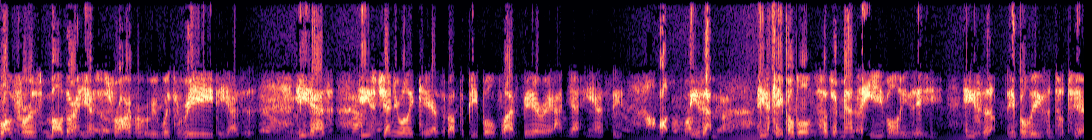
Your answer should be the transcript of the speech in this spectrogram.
love for his mother. He has his rivalry with Reed. He has his, he has he's genuinely cares about the people of Latveria, and yet he has these uh, he's um, he's capable of such immense evil. He's he, he's uh, he believes in total,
